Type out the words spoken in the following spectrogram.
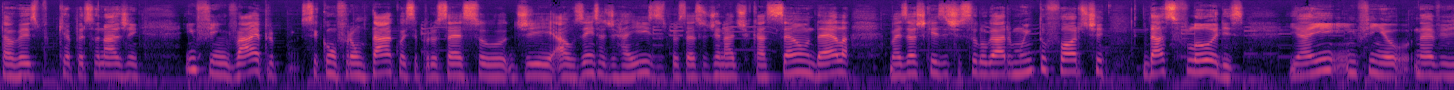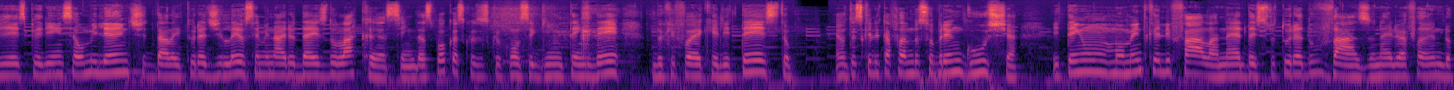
talvez porque a personagem, enfim, vai se confrontar com esse processo de ausência de raízes, processo de inadificação dela, mas eu acho que existe esse lugar muito forte das flores. E aí, enfim, eu né, vivi a experiência humilhante da leitura de ler o Seminário 10 do Lacan, assim, das poucas coisas que eu consegui entender do que foi aquele texto. É um texto que ele está falando sobre angústia. E tem um momento que ele fala, né, da estrutura do vaso, né? Ele vai falando,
